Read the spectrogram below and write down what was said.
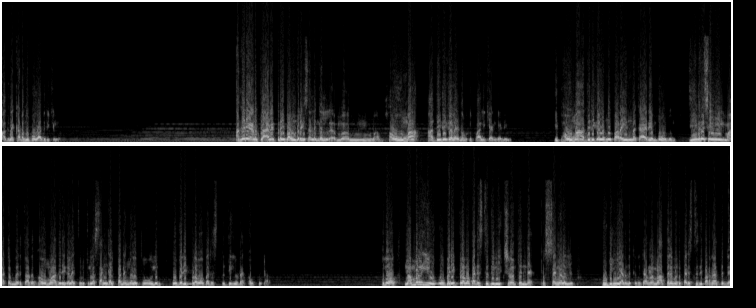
അതിനെ കടന്നു പോകാതിരിക്കുന്നു അങ്ങനെയാണ് പ്ലാനറ്ററി ബൗണ്ടറീസ് അല്ലെങ്കിൽ ഭൗമ അതിരുകളെ നമുക്ക് പാലിക്കാൻ കഴിയും. ഈ ഭൗമ അതിരുകൾ എന്ന് പറയുന്ന കാര്യം പോലും ജീവിതശൈലിയിൽ മാറ്റം വരുത്താതെ ഭൗമ അതിരുകളെ കുറിച്ചുള്ള സങ്കല്പനങ്ങൾ പോലും ഉപരിപ്ലവ പരിസ്ഥിതിയുടെ ഔട്ട്പുട്ടാണ് അപ്പോ നമ്മൾ ഈ ഉപരിപ്ലവ പരിസ്ഥിതി വീക്ഷണത്തിന്റെ പ്രശ്നങ്ങളിൽ കുടുങ്ങിയാണ് നിൽക്കുന്നത്. കാരണം നമ്മൾ അത്തരം ഒരു പരിസ്ഥിതി പഠനത്തിന്റെ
